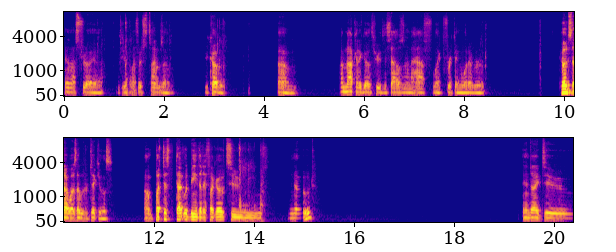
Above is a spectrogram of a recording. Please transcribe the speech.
in Australia with your unofficial time zone, you're covered. Um, I'm not going to go through the thousand and a half, like freaking whatever codes that was. That was ridiculous. Um, but this that would mean that if I go to node and I do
